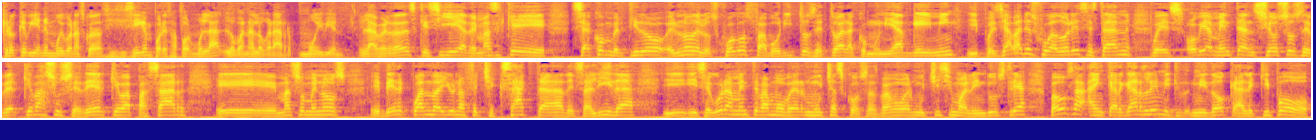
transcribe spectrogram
creo que vienen muy buenas cosas y si siguen por esa fórmula lo van a lograr muy bien La verdad es que sí, además es que se ha convertido en uno de los juegos favoritos de toda la comunidad gaming y pues ya varios jugadores están pues obviamente ansiosos de ver qué va a suceder, qué va a pasar, eh, más o menos eh, ver cuándo hay una fecha exacta de salida y, seguramente va a mover muchas cosas, va a mover muchísimo a la industria. Vamos a, a encargarle, mi, mi doc, al equipo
